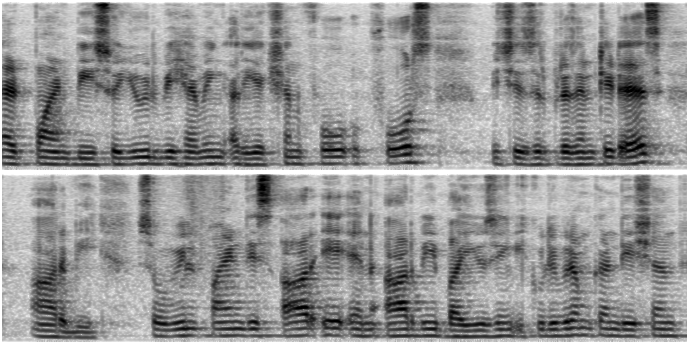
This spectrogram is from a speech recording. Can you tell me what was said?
at point b so you will be having a reaction for force which is represented as rb so we'll find this ra and rb by using equilibrium condition.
